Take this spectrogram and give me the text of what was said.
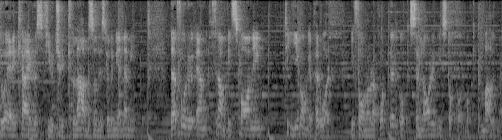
då är det Kairos Future Club som du ska bli medlem i. Där får du en framtidsspaning 10 gånger per år i form av rapporter och seminarium i Stockholm och Malmö.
